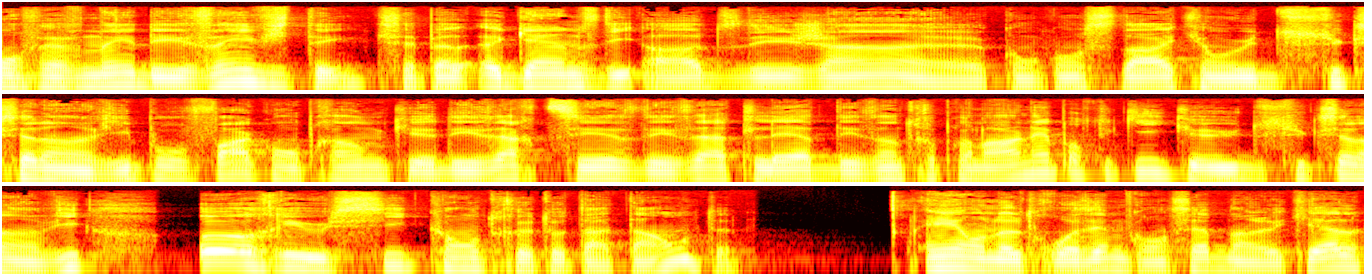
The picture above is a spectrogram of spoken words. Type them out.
on fait venir des invités, qui s'appelle Against the Odds, des gens euh, qu'on considère qui ont eu du succès dans la vie, pour faire comprendre que des artistes, des athlètes, des entrepreneurs, n'importe qui qui a eu du succès la vie a réussi contre toute attente. Et on a le troisième concept dans lequel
